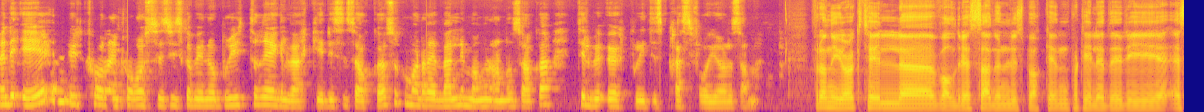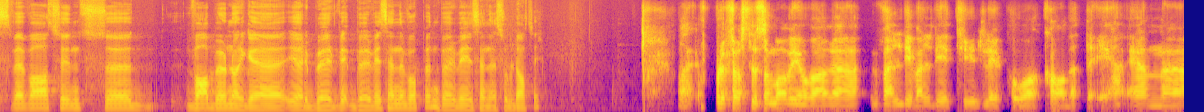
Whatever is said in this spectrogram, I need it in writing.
Men det er en utfordring for oss hvis vi skal begynne å bryte regelverket i disse saker. Så kommer det veldig mange andre saker til å bli økt politisk press for å gjøre det samme. Fra New York til eh, Valdres, Audun Lysbakken, partileder i SV. Hva syns eh, Hva bør Norge gjøre? Bør vi, bør vi sende våpen? Bør vi sende soldater? For det første så må vi jo være veldig veldig tydelige på hva dette er. En eh,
